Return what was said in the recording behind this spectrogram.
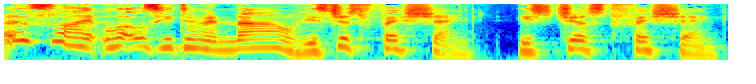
it's like, what was he doing now? He's just fishing. He's just fishing.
